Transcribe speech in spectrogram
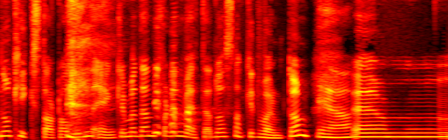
nå kickstarta du den egentlig med den, for den vet jeg du har snakket varmt om. Ja. Um,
